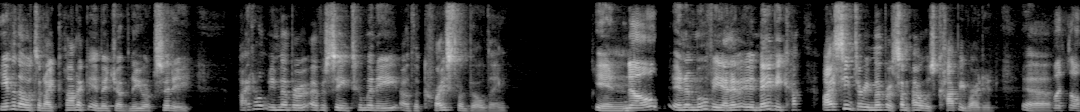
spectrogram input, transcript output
even though it's an iconic image of New York City, I don't remember ever seeing too many of the Chrysler Building in No, in a movie, and it, it may be. I seem to remember somehow it was copyrighted. Uh, but the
